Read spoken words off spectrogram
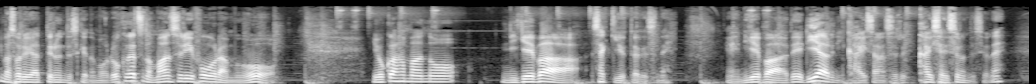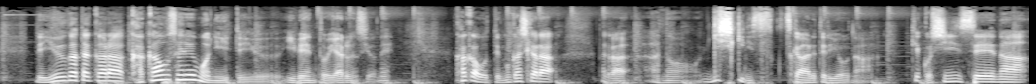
今それをやってるんですけども、6月のマンスリーフォーラムを横浜の逃げバー、さっき言ったですね、え逃げバーでリアルに開催する、開催するんですよね。で、夕方からカカオセレモニーっていうイベントをやるんですよね。カカオって昔から、なんか、あの、儀式に使われてるような、結構神聖な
